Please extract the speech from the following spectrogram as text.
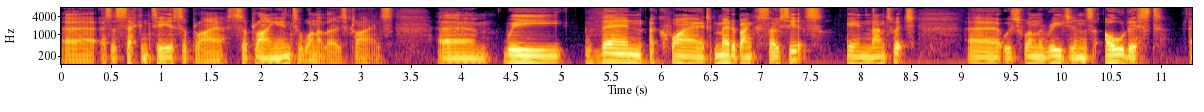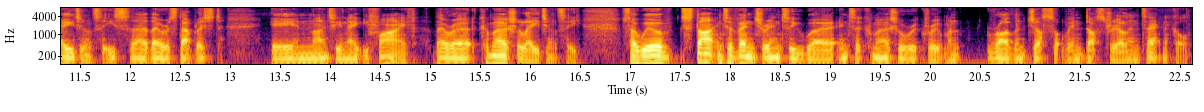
uh, as a second tier supplier, supplying into one of those clients. Um, we then acquired Meadowbank Associates in Nantwich, uh, which is one of the region's oldest agencies. Uh, they were established in 1985. They were a commercial agency, so we were starting to venture into uh, into commercial recruitment rather than just sort of industrial and technical.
